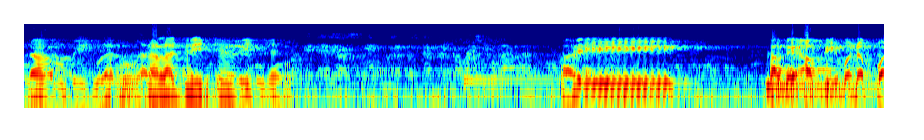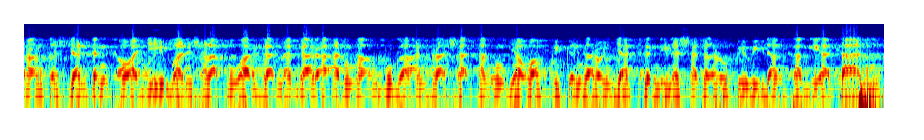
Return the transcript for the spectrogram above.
Nampi bulan hmm, ala lajri jeuing hari kakek Abdi pada perantos jantan kewajiban salah warga negara anu ngabugaan rasa tanggung jawab piken ngaronjatkan Dinas segala rupi Widang kagiatan.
